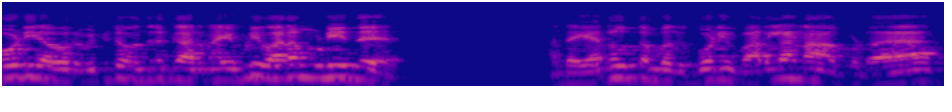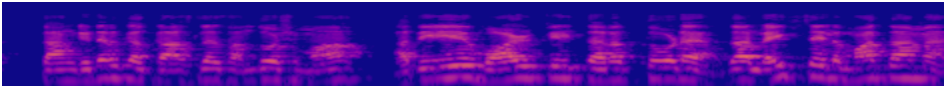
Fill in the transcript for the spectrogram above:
கோடி அவர் விட்டுட்டு வந்திருக்காருன்னா எப்படி வர முடியுது? அந்த 250 கோடி வரலனா கூட தாங்கிட்ட இருக்க காசுல சந்தோஷமா அதே வாழ்க்கை தரத்தோட அதாவது லைஃப் ஸ்டைல மாத்தாம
